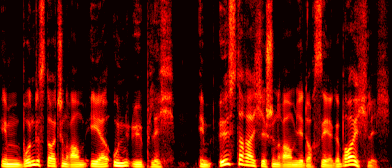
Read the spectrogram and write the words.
im bundesdeutschen Raum eher unüblich, im österreichischen Raum jedoch sehr gebräuchlich.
